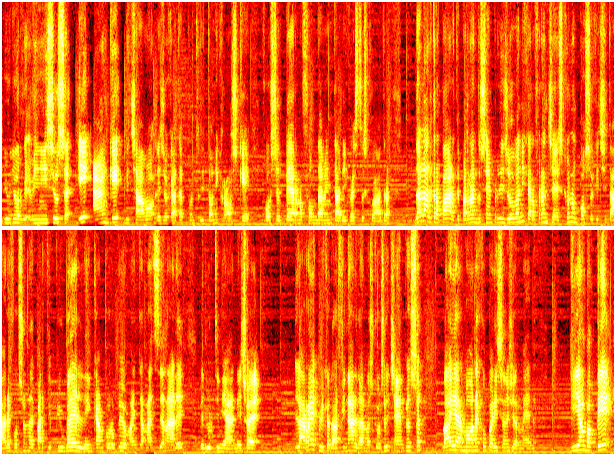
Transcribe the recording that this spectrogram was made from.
Junior Vinicius e anche, diciamo, le giocate appunto di Tony Cross, che forse è il perno fondamentale di questa squadra Dall'altra parte, parlando sempre di giovani, caro Francesco, non posso che citare forse una delle parti più belle in campo europeo ma internazionale degli ultimi anni, cioè la replica della finale dell'anno scorso di Champions, Bayern Monaco Paris Saint Germain. Kylian Mbappé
